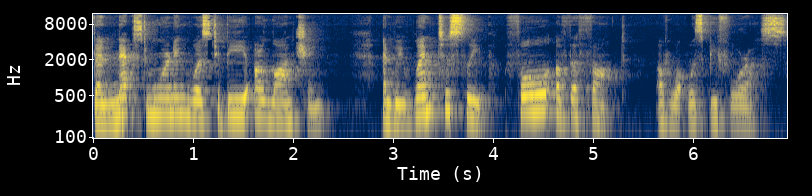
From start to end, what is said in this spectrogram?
The next morning was to be our launching, and we went to sleep full of the thought of what was before us.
